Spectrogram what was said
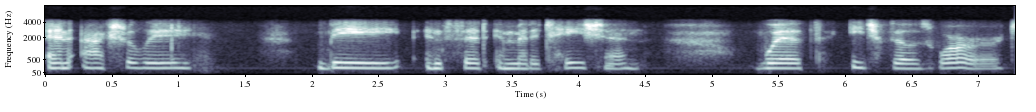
and actually be and sit in meditation with each of those words.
